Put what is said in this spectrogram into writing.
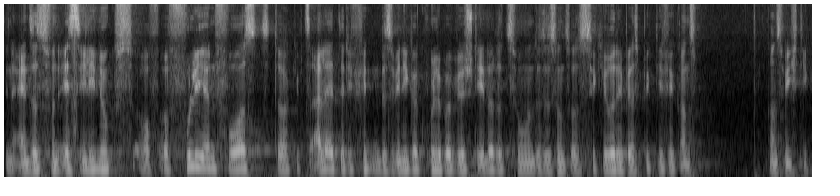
den Einsatz von SE Linux auf, auf Fully Enforced. Da gibt es alle Leute, die finden das weniger cool, aber wir stehen da dazu und das ist uns aus Security-Perspektive ganz, ganz wichtig.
